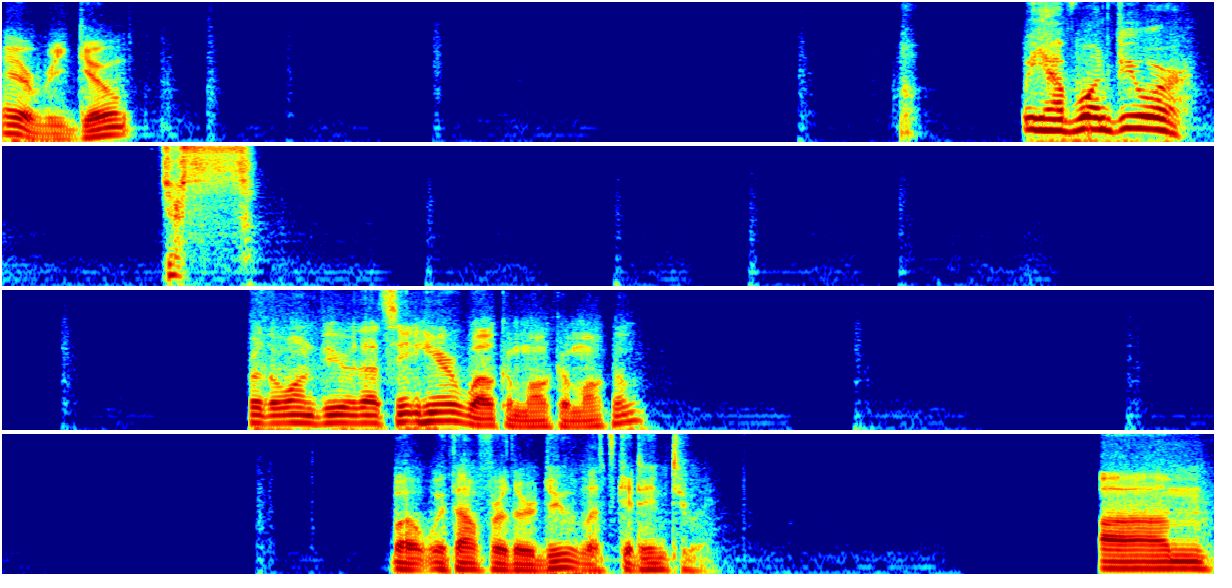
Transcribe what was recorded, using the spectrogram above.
There we go. We have one viewer. Yes. For the one viewer that's in here, welcome, welcome, welcome. But without further ado, let's get into it. Um,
